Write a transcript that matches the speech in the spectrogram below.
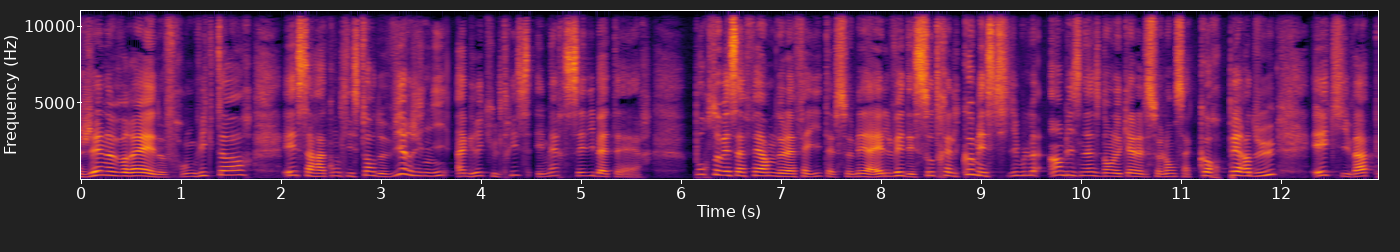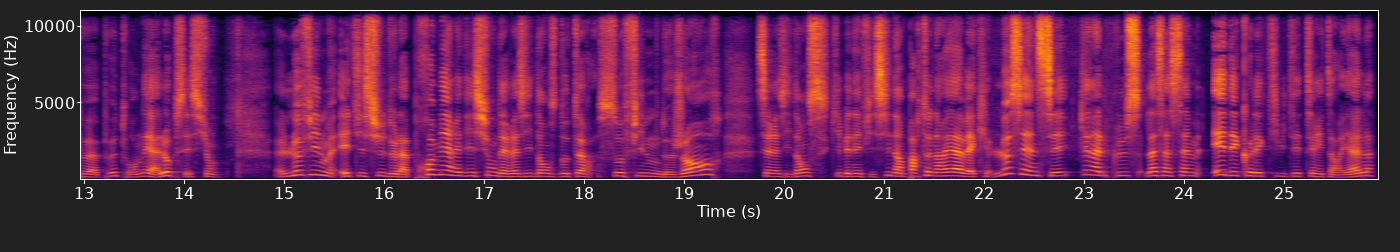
Genevray et de Franck Victor. Et ça raconte l'histoire de Virginie, agricultrice et mère célibataire. Pour sauver sa ferme de la faillite, elle se met à élever des sauterelles comestibles, un business dans lequel elle se lance à corps perdu et qui va peu à peu tourner à l'obsession. Le film est issu de la première édition des résidences d'auteurs SoFilm de genre, ces résidences qui bénéficient d'un partenariat avec le CNC, Canal+, la SACEM et des collectivités territoriales.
